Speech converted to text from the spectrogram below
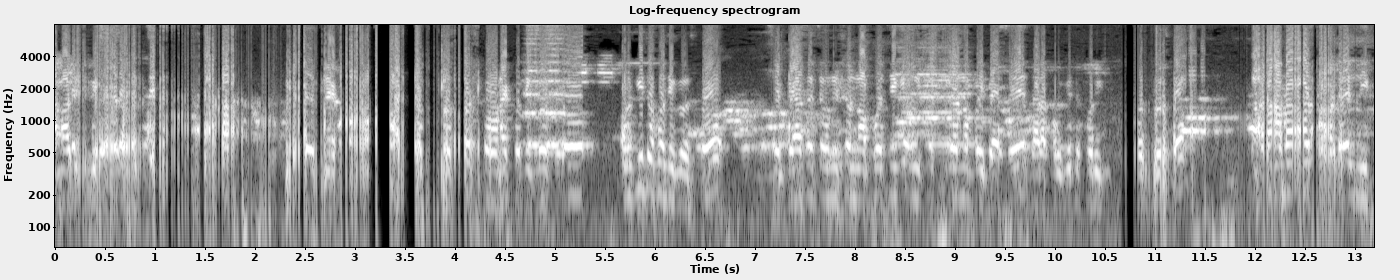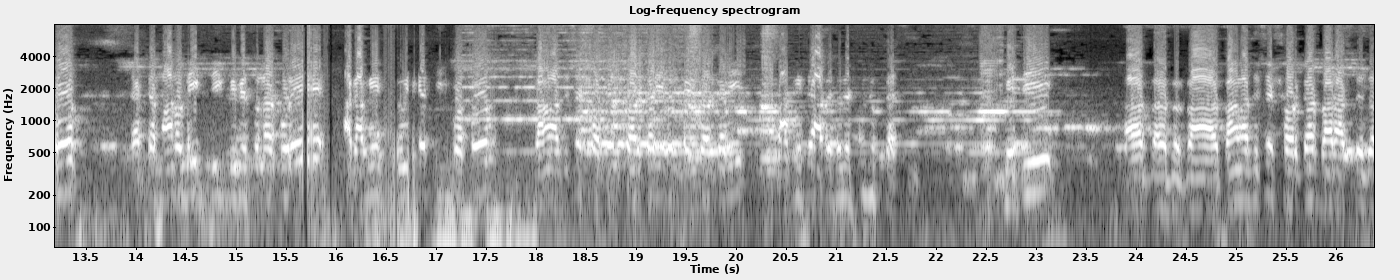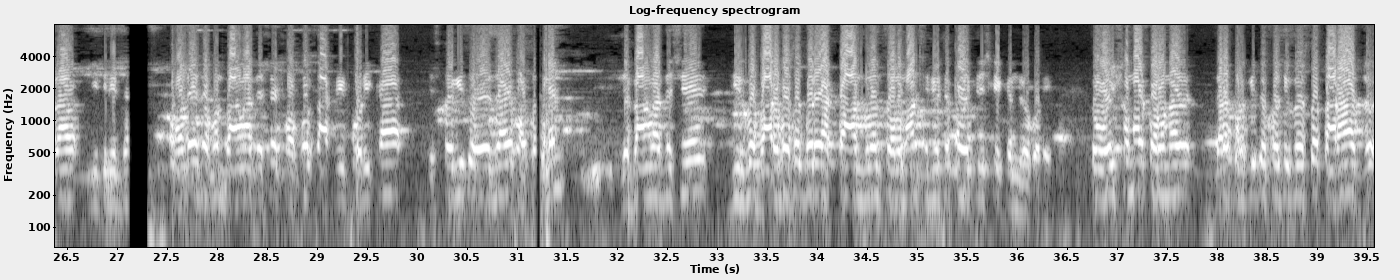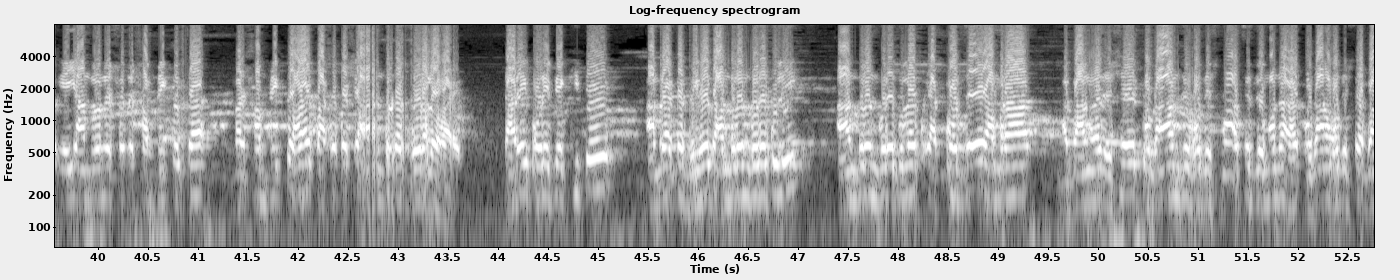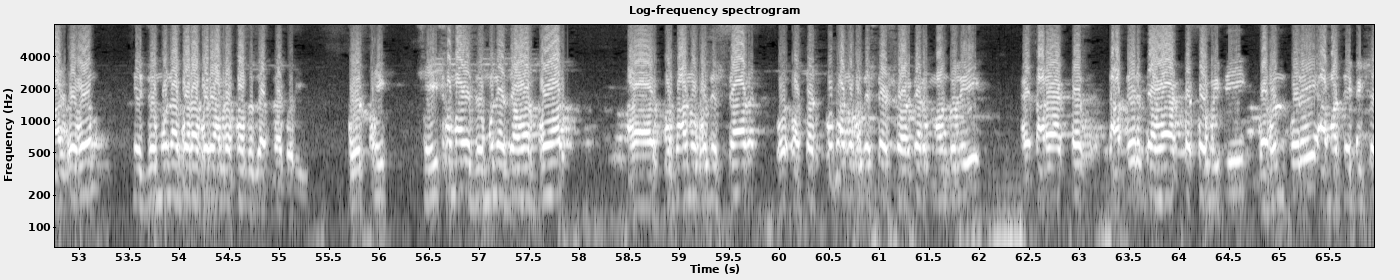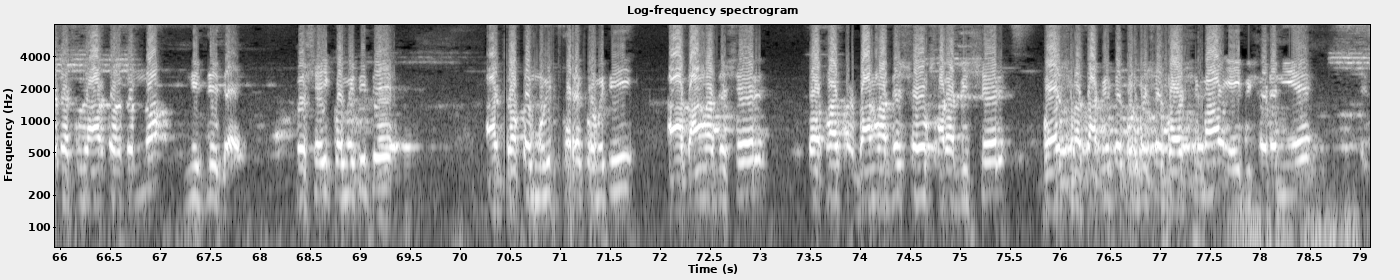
আমাদের বিষয়টা হচ্ছে ক্ষতিগ্রস্ত সে হচ্ছে উনিশশো নব্বই থেকে উনিশশো চুরানব্বই ব্যাসে প্রকৃত ক্ষতি- ক্ষতিগ্রস্ত, তারা আমরা সরকারের নিকট একটা মানবিক দিক বিবেচনা করে আগামী দুই থেকে তিন বছর বাংলাদেশের সকল সরকারি এবং বেসরকারি চাকরিতে আবেদনের সুযোগ চাচ্ছি। সেটি বাংলাদেশের সরকার বা রাষ্ট্রের যারা নীতি নির্ধারণ। ফলে যখন বাংলাদেশের সকল চাকরির পরীক্ষা স্থগিত হয়ে যায় অথবা যে বাংলাদেশে দীর্ঘ বারো বছর ধরে একটা আন্দোলন চলমান, সেটি হচ্ছে পঁয়ত্রিশকে কেন্দ্র করে। তো ওই সময় করোনার যারা প্রকৃত ক্ষতিগ্রস্ত, তারা এই আন্দোলনের সাথে সম্পৃক্ততা মানে সম্পৃক্ত হয়, পাশাপাশি আন্দোলনটা জোরালো হয়। তারই পরিপ্রেক্ষিতে আমরা একটা বৃহৎ আন্দোলন গড়ে তুলি। আন্দোলন গড়ে তোলার এক পর্যায়ে আমরা বাংলাদেশের প্রধান যে উপদেষ্টা আছে, যমুনা, প্রধান উপদেষ্টা বাসভবন, সেই যমুনা বরাবরে আমরা পদযাত্রা করি। ঠিক সেই সময়ে যমুনা যাওয়ার পর প্রধান উপদেষ্টার, অর্থাৎ প্রধান উপদেষ্টার সরকার মন্ডলী তারা একটা, তাদের দেওয়া একটা কমিটি গঠন করে আমাদের বিষয়টা সুরাহার করার জন্য নির্দেশ দেয়। তো সেই কমিটিতে ডক্টর মুহিত স্যারের কমিটি বাংলাদেশের তথা বাংলাদেশ সহ সারা বিশ্বের বয়সীমা চাকরিতে প্রবেশের বয়সীমা এই বিষয়টা নিয়ে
